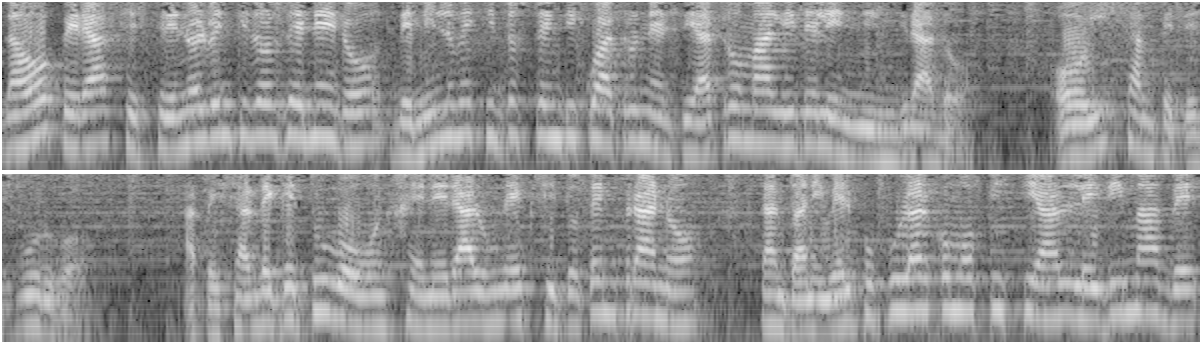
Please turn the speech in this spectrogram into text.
La ópera se estrenó el 22 de enero de 1934 en el Teatro Mali de Leningrado, hoy San Petersburgo. A pesar de que tuvo en general un éxito temprano, tanto a nivel popular como oficial, Lady Macbeth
